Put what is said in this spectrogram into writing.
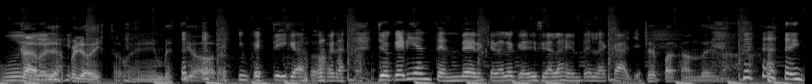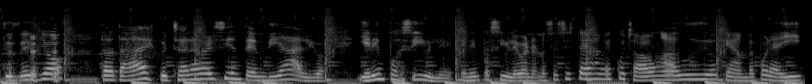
Muy Claro, ella es periodista, pues, investigadora. investigadora. Yo quería entender qué era lo que decía la gente en la calle. Chepa candela. Entonces yo trataba de escuchar a ver si entendía algo y era imposible, era imposible. Bueno, no sé si ustedes han escuchado un audio que anda por ahí,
